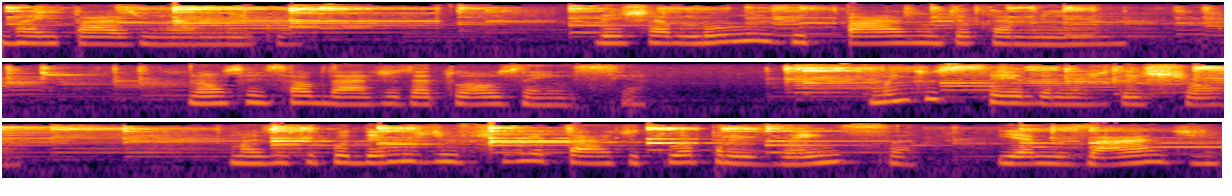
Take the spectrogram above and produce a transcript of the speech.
Vá em paz, meu amigo. Deixa luz e paz no teu caminho, não sem saudade da tua ausência. Muito cedo nos deixou, mas o que podemos desfrutar de tua presença e amizade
